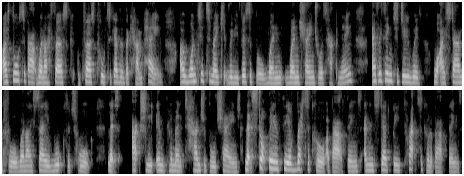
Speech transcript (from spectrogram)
I thought about when I first first pulled together the campaign. I wanted to make it really visible when when change was happening. Everything to do with what I stand for. When I say walk the talk, let's actually implement tangible change. Let's stop being theoretical about things and instead be practical about things.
